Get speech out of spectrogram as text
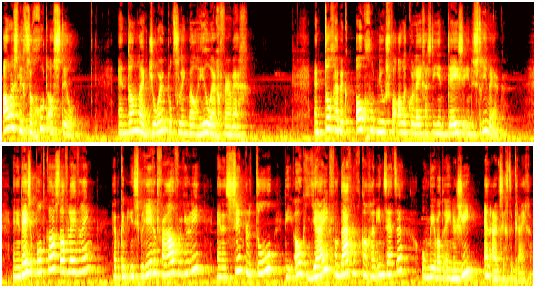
Alles ligt zo goed als stil. En dan lijkt joy plotseling wel heel erg ver weg. En toch heb ik ook goed nieuws voor alle collega's die in deze industrie werken. En in deze podcastaflevering heb ik een inspirerend verhaal voor jullie en een simpele tool die ook jij vandaag nog kan gaan inzetten om weer wat energie en uitzicht te krijgen.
